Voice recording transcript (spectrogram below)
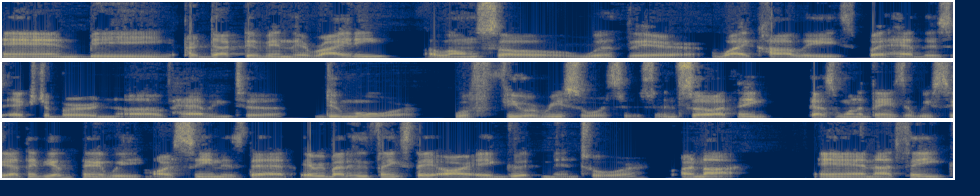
and be productive in their writing alongside with their white colleagues, but have this extra burden of having to do more with fewer resources. And so I think that's one of the things that we see. I think the other thing we are seeing is that everybody who thinks they are a good mentor are not. And I think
